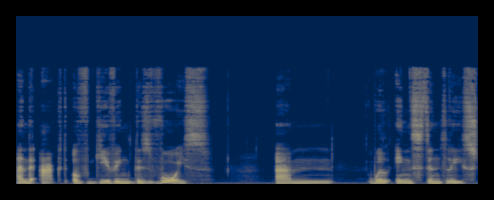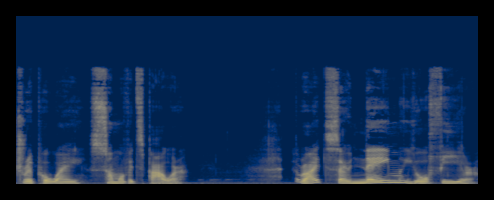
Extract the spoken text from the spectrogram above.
And the act of giving this voice um, will instantly strip away some of its power. Right? So name your fear.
